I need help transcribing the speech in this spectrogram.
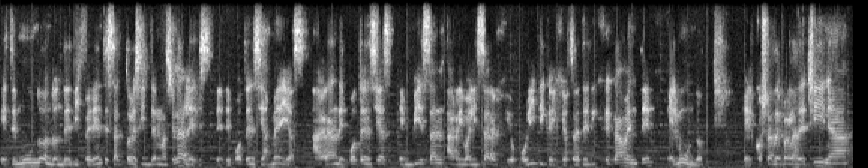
Este mundo en donde diferentes actores internacionales, desde potencias medias a grandes potencias, empiezan a rivalizar geopolítica y geoestratégicamente el mundo. El collar de perlas de China,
